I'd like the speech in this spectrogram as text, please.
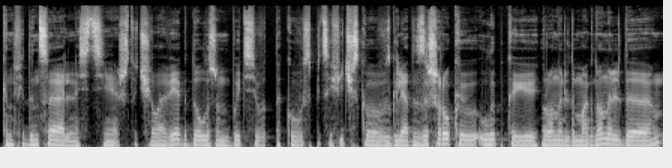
конфиденциальности, что человек должен быть вот такого специфического взгляда. За широкой улыбкой Рональда Макдональда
